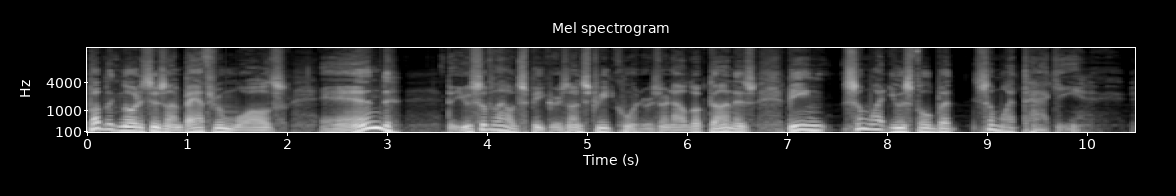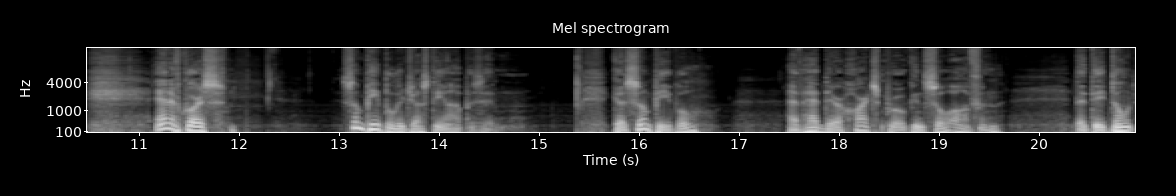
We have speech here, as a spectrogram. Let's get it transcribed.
public notices on bathroom walls, and the use of loudspeakers on street corners are now looked on as being somewhat useful but somewhat tacky. And of course, some people are just the opposite. Because some people have had their hearts broken so often that they don't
